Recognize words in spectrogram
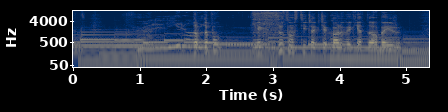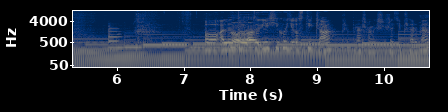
więc... Ale Leroy... Do, dopó- niech wrzucą Stitcha gdziekolwiek, ja to obejrzę. O, ale No, to, a- to jeśli chodzi o Stitcha, przepraszam jeszcze, że ci przerwę,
